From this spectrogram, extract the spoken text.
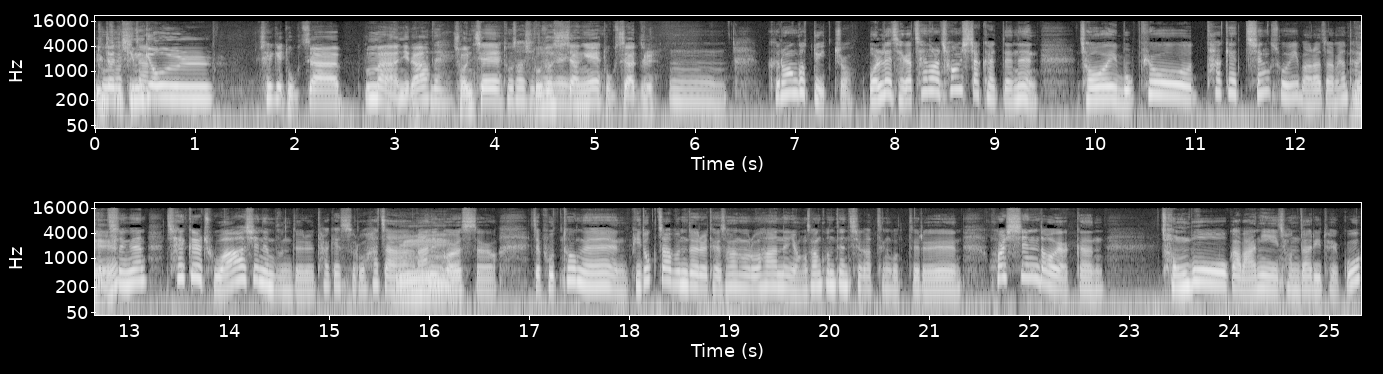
일단 도서시장. 김겨울 책의 독자뿐만 아니라 네. 전체 도서시장의- 도서시장의 독자들 음, 그런 것도 있죠. 원래 제가 채널 처음 시작할 때는 저희 목표 타겟층, 소위 말하자면 네. 타겟층은 책을 좋아하시는 분들을 타겟으로 하자라는 음. 거였어요. 이제 보통은 비독자분들을 대상으로 하는 영상 콘텐츠 같은 것들은 훨씬 더 약간 정보가 많이 전달이 되고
